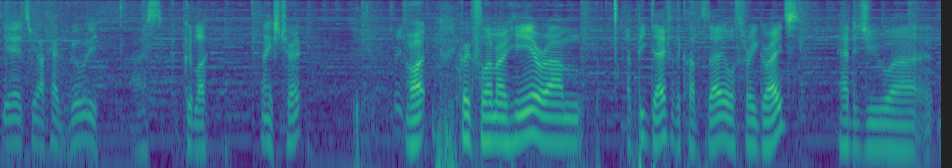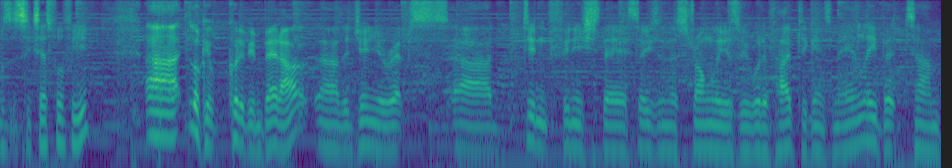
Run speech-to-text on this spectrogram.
yeah, to our capability. Nice. Good luck. Thanks, Trent. All right, Greg Florimo here. Um, a big day for the club today, all three grades. How did you? Uh, was it successful for you? Uh, look, it could have been better. Uh, the junior reps uh, didn't finish their season as strongly as we would have hoped against Manly, but um,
